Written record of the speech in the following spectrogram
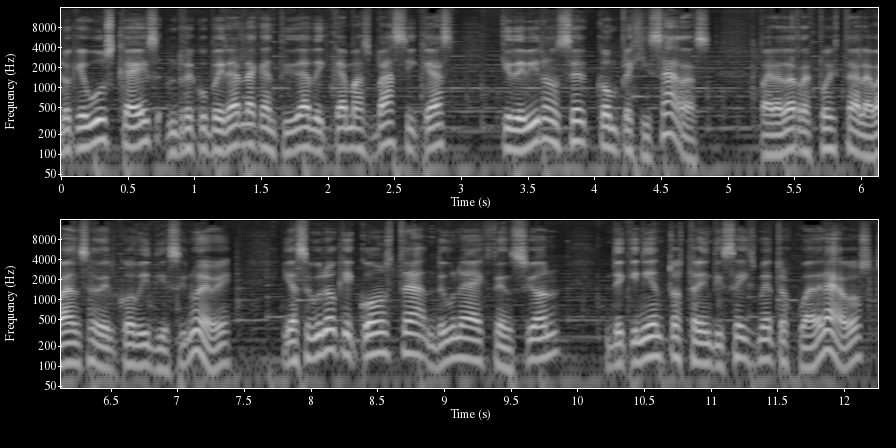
lo que busca es recuperar la cantidad de camas básicas que debieron ser complejizadas para dar respuesta al avance del COVID-19 y aseguró que consta de una extensión de 536 metros cuadrados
